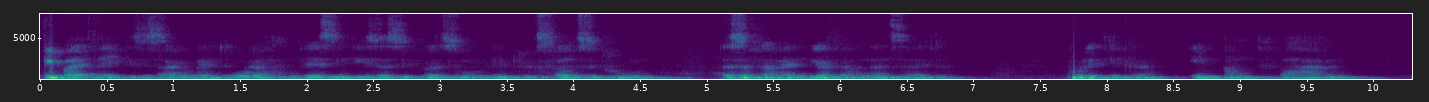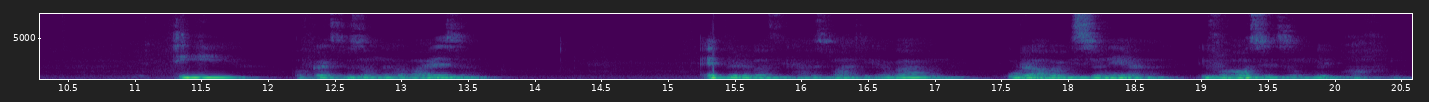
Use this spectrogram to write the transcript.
wie weit trägt dieses Argument oder hatten wir es in dieser Situation mit dem Glücksfall zu tun, dass auf der einen wie auf der anderen Seite Politiker im Amt waren, die auf ganz besondere Weise, entweder weil sie Charismatiker waren oder aber Visionäre, die Voraussetzungen mitbrachten,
